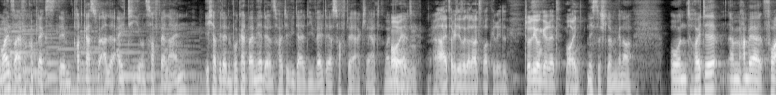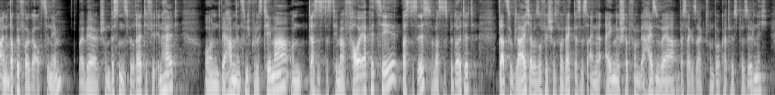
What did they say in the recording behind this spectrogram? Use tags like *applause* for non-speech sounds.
Moin zu Einfach Komplex, dem Podcast für alle IT- und Softwareleien. Ich habe wieder den Burkhard bei mir, der uns heute wieder die Welt der Software erklärt. Moin, Moin. Burkhard. Ja, jetzt habe ich dir sogar noch ins Wort geredet. Entschuldigung, Gerrit. Moin. Nicht so schlimm, genau. Und heute ähm, haben wir vor, eine Doppelfolge aufzunehmen, weil wir schon wissen, es wird relativ viel Inhalt. Und wir haben ein ziemlich cooles Thema und das ist das Thema VRPC, was das ist und was das bedeutet. Dazu gleich, aber so viel schon vorweg, das ist eine eigene Schöpfung der Heisenware, besser gesagt von Burkhard höchstpersönlich.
